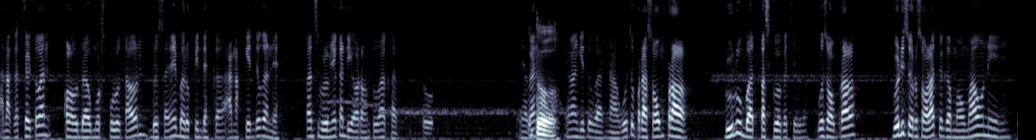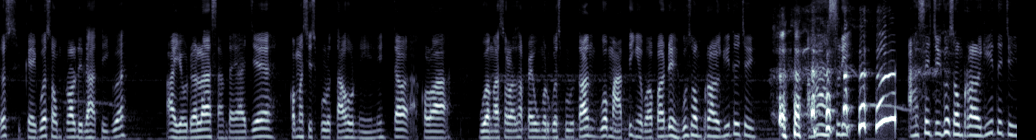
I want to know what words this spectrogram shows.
anak kecil tuh kan kalau udah umur 10 tahun dosanya baru pindah ke anak itu kan ya. Kan sebelumnya kan di orang tua kan. Betul. Ya kan? Betul. Ya kan gitu kan. Nah, gue tuh pernah sompral. Dulu buat pas gue kecil. Gue sompral, gue disuruh sholat juga mau-mau nih. Terus kayak gue sompral di hati gue, ah ya udahlah santai aja. Kok masih 10 tahun nih ini. Kalau gua nggak sholat sampai umur gue 10 tahun, gue mati nggak apa-apa deh. Gue sompral gitu cuy. Asli. Asli cuy gue sompral gitu cuy.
